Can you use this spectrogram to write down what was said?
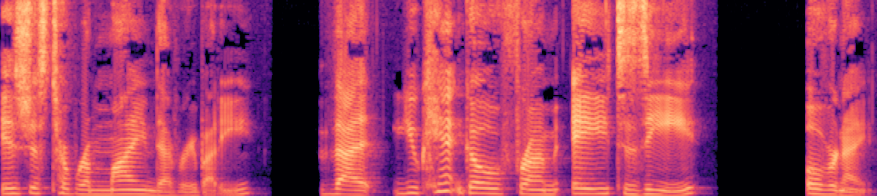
is just to remind everybody that you can't go from A to Z overnight.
